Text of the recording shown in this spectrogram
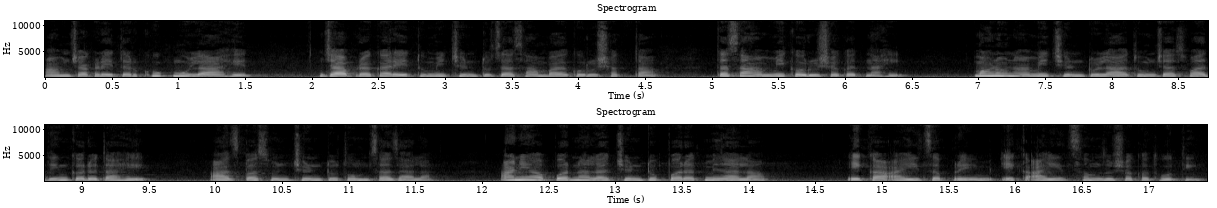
आमच्याकडे तर खूप मुलं आहेत. ज्या प्रकारे तुम्ही चिंटूचा सांभाळ करू शकता तसा आम्ही करू शकत नाही. म्हणून आम्ही चिंटूला तुमच्या स्वाधीन करत आहे. आजपासून चिंटू तुमचा झाला. आणि अपर्णाला चिंटू परत मिळाला. एका आईचं प्रेम एक आईच समजू शकत होती.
